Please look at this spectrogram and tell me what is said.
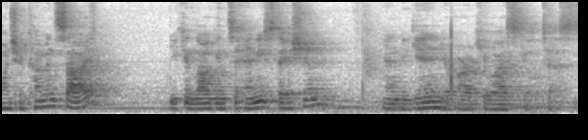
Once you come inside, you can log into any station and begin your RQI skill test.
